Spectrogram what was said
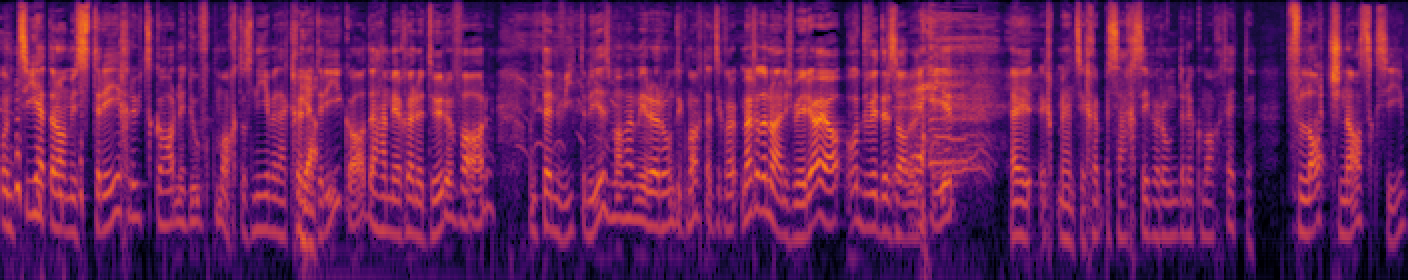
Und sie hat dann das Drehkreuz gar nicht aufgemacht, dass niemand hat können ja. reingehen Dann haben wir können durchfahren und dann weiter. Und jedes Mal, wenn wir eine Runde gemacht haben, hat sie gefragt, machen wir noch eine mehr? Ja, ja. Und wieder salutiert. hey, ich, wir haben sicher etwa sechs, sieben Runden gemacht. Hätten. Flatsch nass gewesen.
